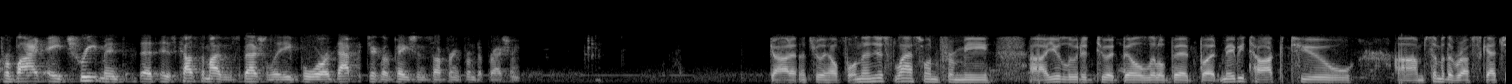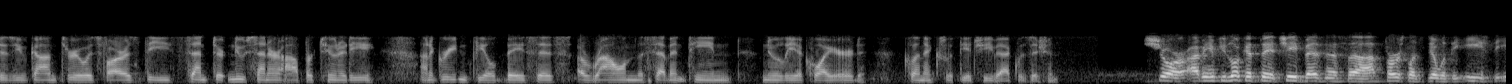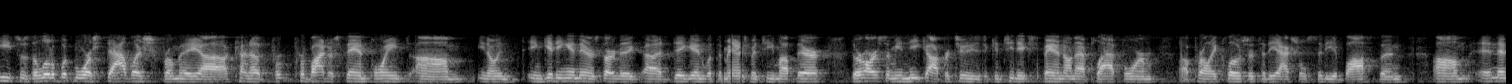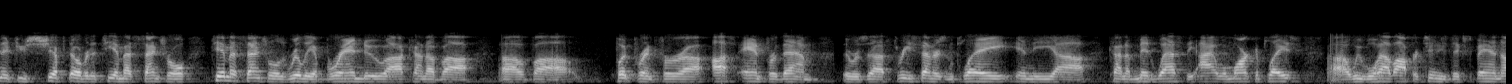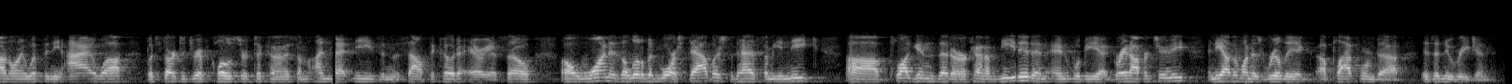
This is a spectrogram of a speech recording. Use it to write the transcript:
provide a treatment that is customized especially for that particular patient suffering from depression. Got it. That's really helpful. And then just last one from me. Uh, you alluded to it, Bill, a little bit, but maybe talk to um, some of the rough sketches you've gone through as far as the new center opportunity on a greenfield basis around the 17 newly acquired clinics with the Achieve acquisition. Sure. I mean, if you look at the Achieve business, uh, first let's deal with the East. The East was a little bit more established from a uh, kind of provider standpoint. Um, you know, in getting in there and starting to uh, dig in with the management team up there there are some unique opportunities to continue to expand on that platform, probably closer to the actual city of Boston. Um, and then if you shift over to TMS Central, TMS Central is really a brand new kind of footprint for uh, us and for them. There was uh, three centers in play in the uh, kind of Midwest, the Iowa marketplace. We will have opportunities to expand not only within the Iowa, but start to drift closer to kind of some unmet needs in the South Dakota area. So one is a little bit more established. It has some unique plugins that are kind of needed and will be a great opportunity. And the other one is really a platform is a new region.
